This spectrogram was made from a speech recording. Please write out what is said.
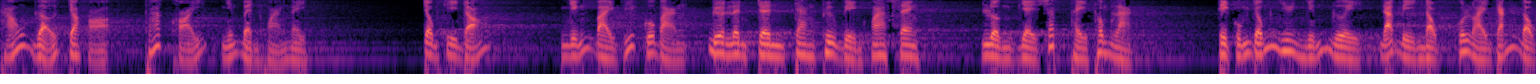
tháo gỡ cho họ thoát khỏi những bệnh hoạn này. Trong khi đó, những bài viết của bạn đưa lên trên trang thư viện Hoa Sen luận về sách thầy thông lạc thì cũng giống như những người đã bị nọc của loài rắn độc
